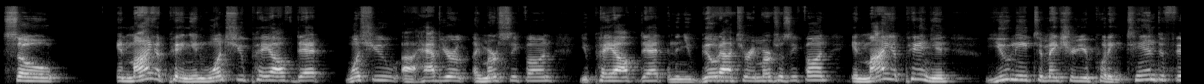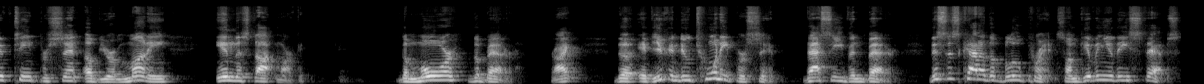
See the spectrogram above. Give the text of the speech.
So, in my opinion, once you pay off debt, once you uh, have your emergency fund, you pay off debt, and then you build out your emergency fund, in my opinion, you need to make sure you're putting 10 to 15% of your money in the stock market. The more, the better, right? The if you can do 20%, that's even better. This is kind of the blueprint. So I'm giving you these steps.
